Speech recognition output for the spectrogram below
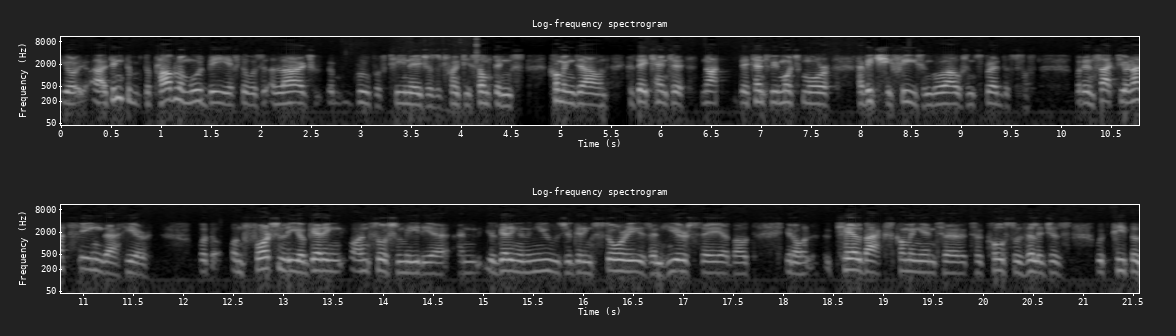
your, I think the, the problem would be if there was a large group of teenagers or twenty somethings coming down because they tend to not, they tend to be much more have itchy feet and go out and spread the stuff. But in fact, you're not seeing that here. But unfortunately, you're getting on social media and you're getting in the news, you're getting stories and hearsay about, you know, tailbacks coming into to coastal villages with people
